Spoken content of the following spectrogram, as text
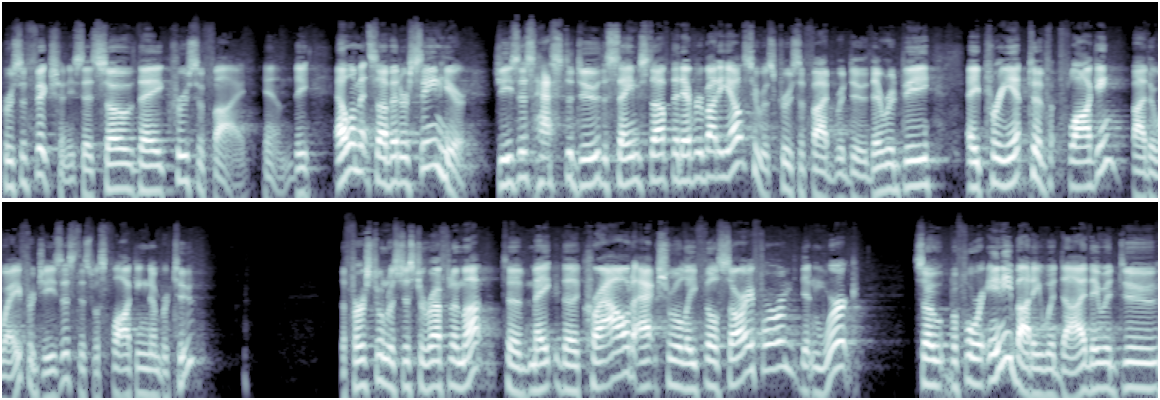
crucifixion. He says, So they crucified him. The elements of it are seen here. Jesus has to do the same stuff that everybody else who was crucified would do. There would be a preemptive flogging, by the way, for Jesus. This was flogging number two. The first one was just to roughen him up, to make the crowd actually feel sorry for him. Didn't work. So before anybody would die, they would do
